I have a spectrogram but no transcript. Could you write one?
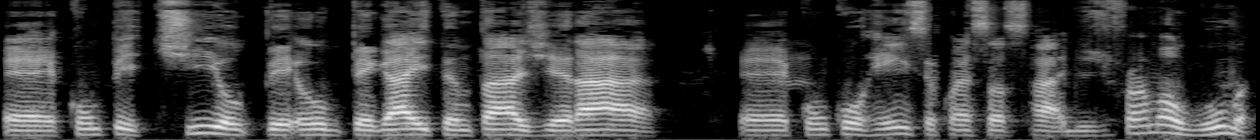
é, competir ou, pe ou, pegar e tentar gerar é, concorrência com essas rádios, de forma alguma.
